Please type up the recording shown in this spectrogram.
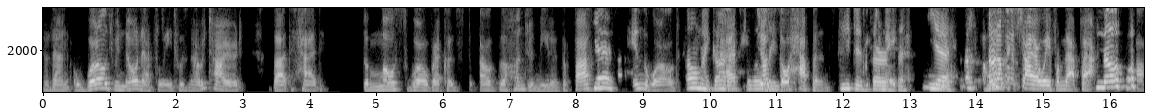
than a world renowned athlete who's now retired, but had the most world records of the 100 meters, the fastest Yes. in the world. Oh my God, absolutely. Just so happens. He deserves it. Yes. And we're not going to shy away from that fact. No. Uh,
